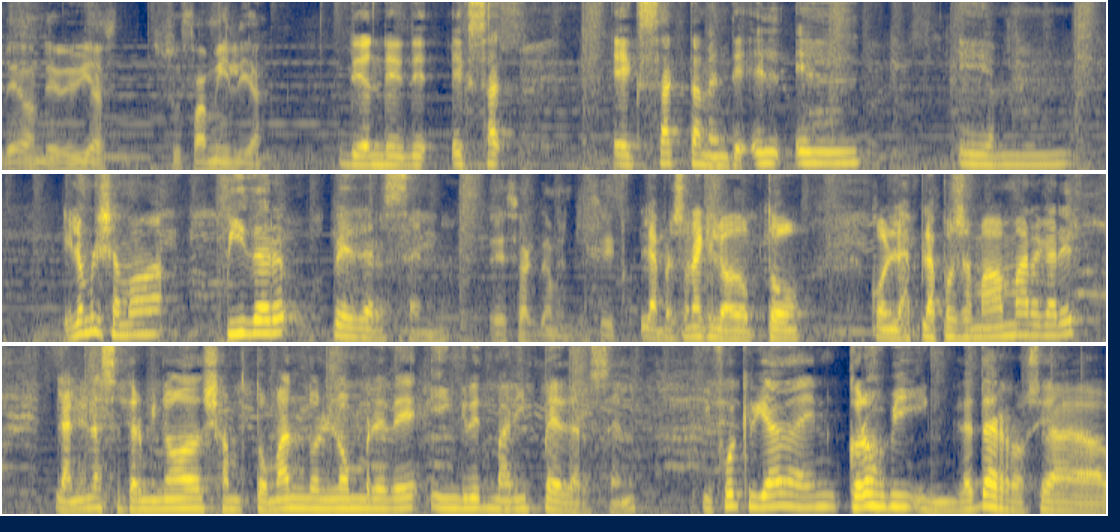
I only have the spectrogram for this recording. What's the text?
de, donde vivía su familia. De donde. de- exac- exactamente. El, el, em, el hombre se llamaba Peter Pedersen. Exactamente, sí. La persona que lo adoptó con la, la esposa llamaba Margaret. La nena se terminó tomando el nombre de Ingrid Marie Pedersen. Y fue criada en Crosby, Inglaterra. O sea,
